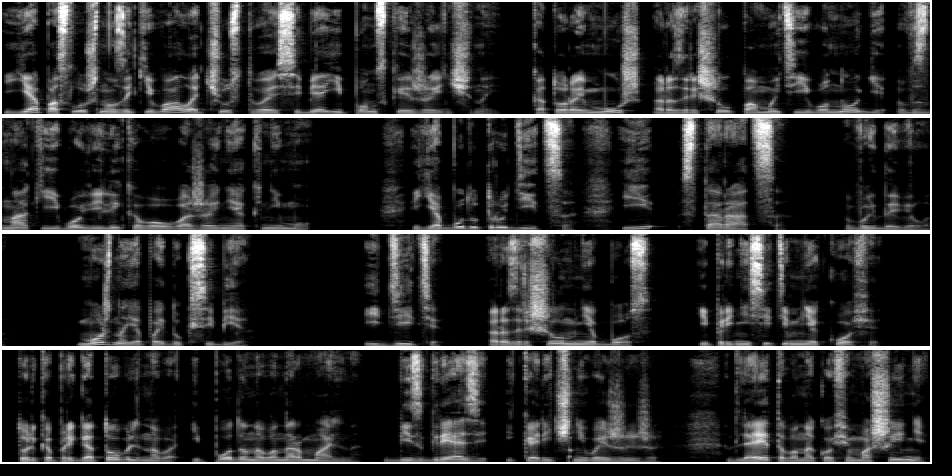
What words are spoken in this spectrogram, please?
Я послушно закивала, чувствуя себя японской женщиной, которой муж разрешил помыть его ноги в знак его великого уважения к нему. «Я буду трудиться и стараться», — выдавила. «Можно я пойду к себе?» «Идите», — разрешил мне босс, — «и принесите мне кофе, только приготовленного и поданного нормально, без грязи и коричневой жижи. Для этого на кофемашине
